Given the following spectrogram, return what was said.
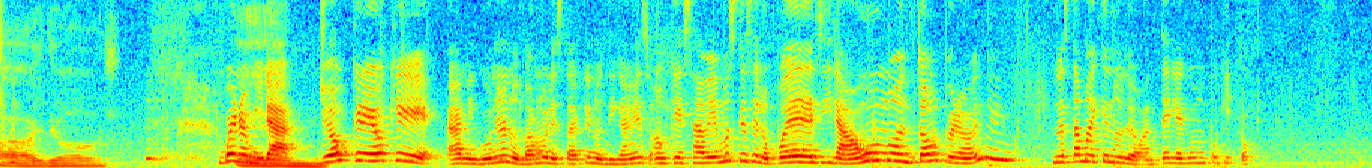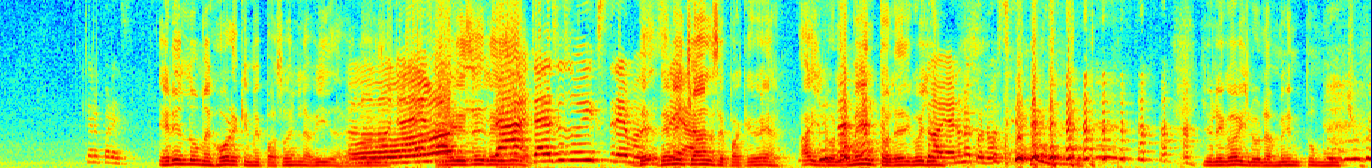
Ay, Dios. Bueno, mira, Em. yo creo que a ninguna nos va a molestar que nos digan eso, aunque sabemos que se lo puede decir a un montón, pero eh, no está mal que nos levante el ego un poquito. ¿Qué le parece? Eres lo mejor que me pasó en la vida. No, no, no, ya eso, dice- ya, eso es un extremo. De- deme sea, chance para que vea. Ay, lo lamento, le digo yo. Todavía no me conoce. Yo le digo, ay, lo lamento mucho.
